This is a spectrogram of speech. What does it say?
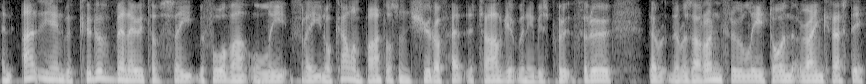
And at the end, we could have been out of sight before that late fright. You know, Callum Paterson should have hit the target when he was put through. There, there was a run through late on that Ryan Christie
